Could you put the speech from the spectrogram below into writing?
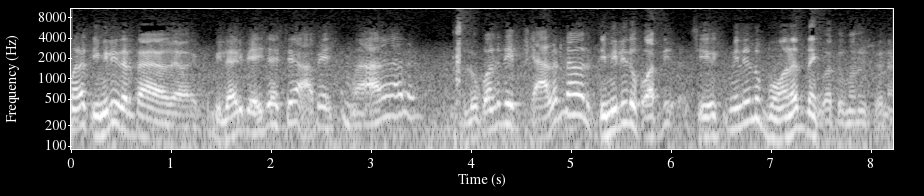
મને તિમિલી આવ્યા. બિલાડી બેસી જાય છે આ બેસી આવે આવે. લોકોને તે ખ્યાલ જ ના આવે તિમિલી તો હોતી તિમિલી નું ભોન જ નહીં હોતું મનુષ્યને.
